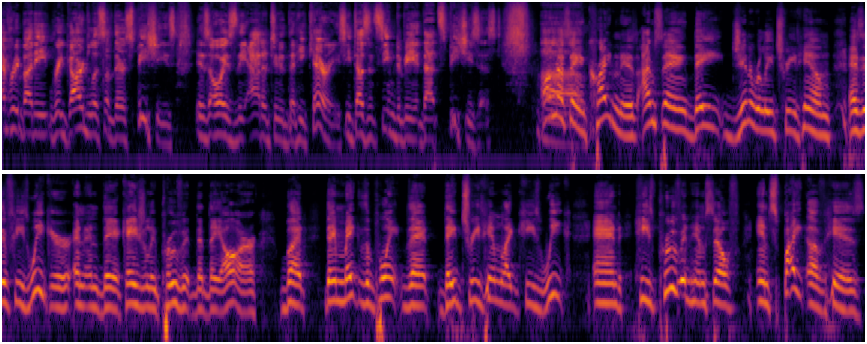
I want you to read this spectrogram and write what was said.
everybody, regardless of their species, is always the attitude that he carries. He doesn't seem to be that speciesist. I'm not Uh, saying Crichton is. I'm saying they generally treat him as if he's weaker, and, and they occasionally prove it that they are, but they make the point that they treat him like he's weak, and he's proven himself in spite of his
